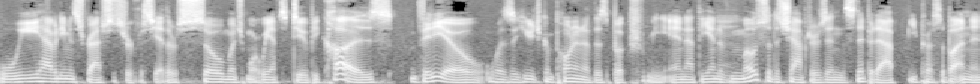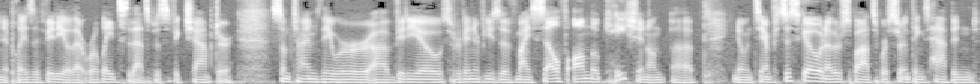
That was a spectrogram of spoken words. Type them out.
we haven't even scratched the surface yet. There's so much more we have to do because video was a huge component of this book for me. And at the end of most of the chapters in the snippet app, you press a button and it plays a video that relates to that specific chapter. Sometimes they were uh, video sort of interviews of myself on location on, uh, you know, in San Francisco and other spots where certain things happened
